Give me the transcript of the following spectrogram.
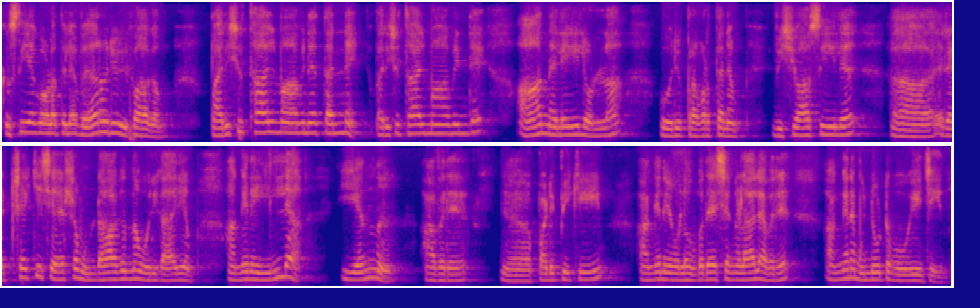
ക്രിസ്തീയ ഗോളത്തിലെ വേറൊരു വിഭാഗം പരിശുദ്ധാത്മാവിനെ തന്നെ പരിശുദ്ധാത്മാവിന്റെ ആ നിലയിലുള്ള ഒരു പ്രവർത്തനം വിശ്വാസിയിൽ രക്ഷയ്ക്ക് ശേഷം ഉണ്ടാകുന്ന ഒരു കാര്യം അങ്ങനെ ഇല്ല എന്ന് അവരെ പഠിപ്പിക്കുകയും അങ്ങനെയുള്ള ഉപദേശങ്ങളാൽ അവർ അങ്ങനെ മുന്നോട്ട് പോവുകയും ചെയ്യുന്നു.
